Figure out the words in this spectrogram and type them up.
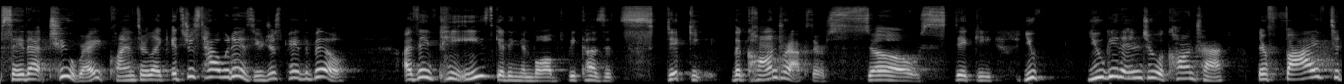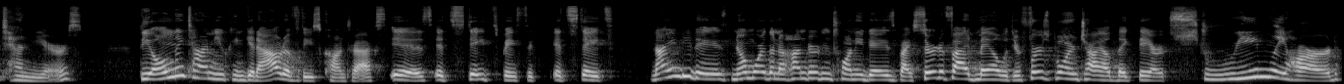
say that too, right? Clients are like, it's just how it is. You just pay the bill. I think PE is getting involved because it's sticky. The contracts are so sticky. You you get into a contract, they're 5 to 10 years. The only time you can get out of these contracts is it states basic it states 90 days, no more than 120 days by certified mail with your firstborn child. Like they are extremely hard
